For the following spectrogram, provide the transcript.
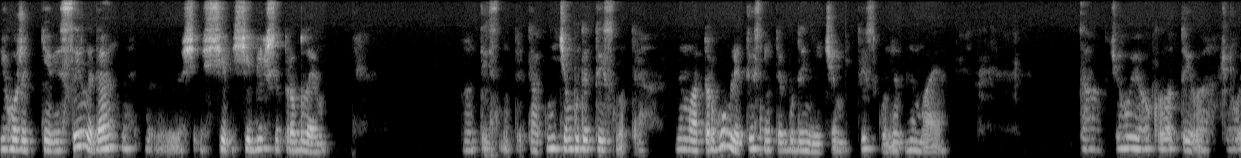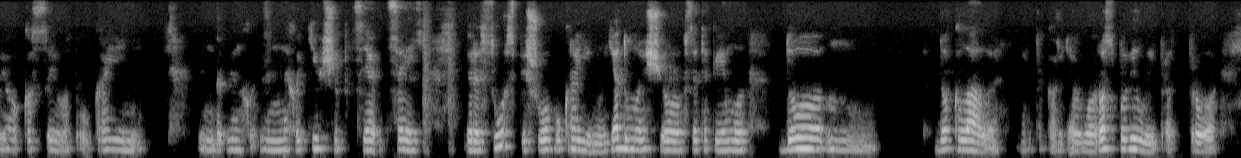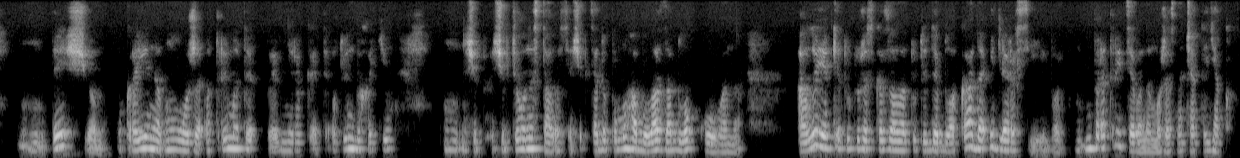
Його життєві сили, да, ще, ще більше проблем. Тиснути. Так, нічим буде тиснути. Нема торговлі, тиснути буде нічим. Тиску немає. Так, чого його колотило, чого його косило по Україні? Він, він, він не хотів, щоб це, цей ресурс пішов в Україну. Я думаю, що все-таки йому до, доклали, як то кажуть, або розповіли про, про те, що Україна може отримати певні ракети. От він би хотів, щоб, щоб цього не сталося, щоб ця допомога була заблокована. Але, як я тут уже сказала, тут іде блокада і для Росії, бо імператриця вона може означати як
